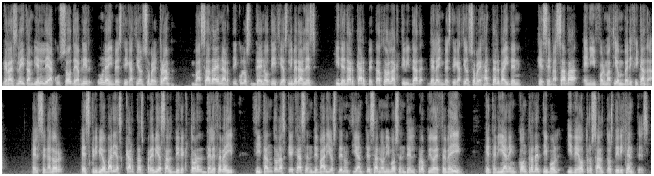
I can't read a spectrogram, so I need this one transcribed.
Grassley también le acusó de abrir una investigación sobre Trump basada en artículos de noticias liberales y de dar carpetazo a la actividad de la investigación sobre Hunter Biden que se basaba en información verificada. El senador escribió varias cartas previas al director del FBI citando las quejas de varios denunciantes anónimos del propio FBI, que tenían en contra de Thibault y de otros altos dirigentes.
